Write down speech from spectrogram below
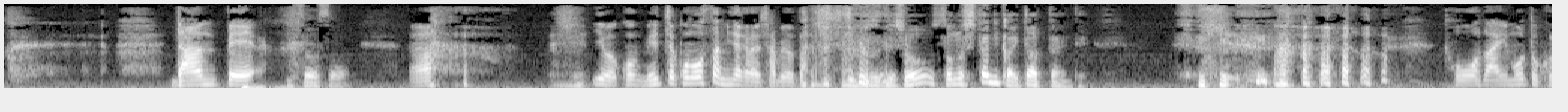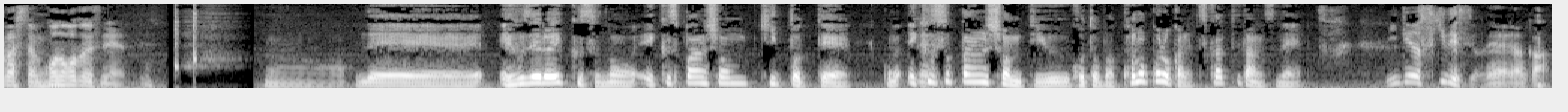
断平。そうそあ今こ、めっちゃこのおっさん見ながら喋ろうとしてう。でしょ？その下に書いてあったんやで。灯台下暗したらこのことですね。うんで、F0X のエクスパンションキットって、このエクスパンションっていう言葉、この頃から使ってたんですね。ニンテンド好きですよね、なんか。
